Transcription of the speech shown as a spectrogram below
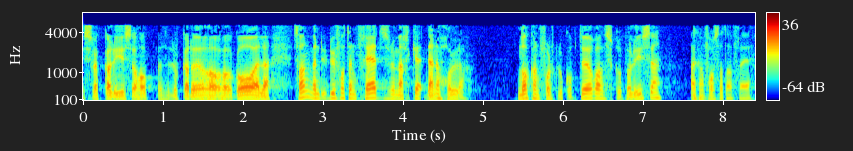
slukker lyset og lukker døra og går. eller sånn, Men du, du, har fått en fred som du merker denne holder. Nå kan folk lukke opp døra, skru på lyset. Jeg kan fortsatt ha fred.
